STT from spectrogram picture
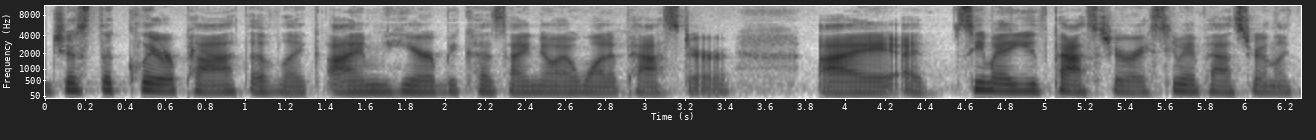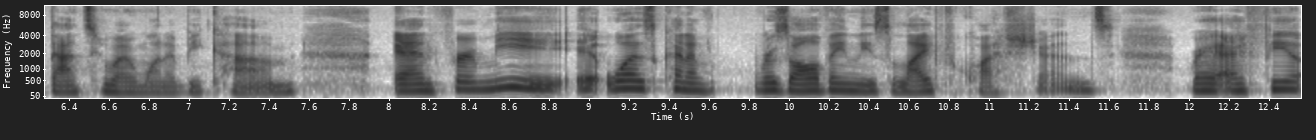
just the clear path of like, I'm here because I know I want a pastor. I, I see my youth pastor, I see my pastor, and like that's who I want to become. And for me, it was kind of resolving these life questions, right? I feel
